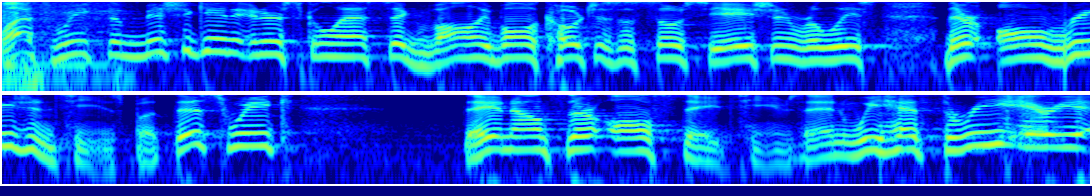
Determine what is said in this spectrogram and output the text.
Last week, the Michigan Interscholastic Volleyball Coaches Association released their all-region teams, but this week, they announced their all-state teams, and we had three area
